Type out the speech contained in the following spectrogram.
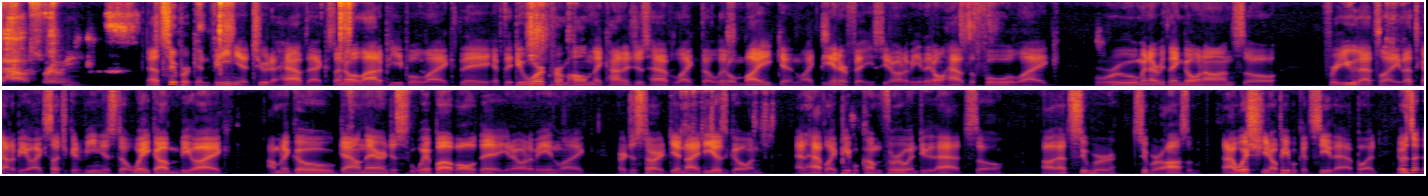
the house, really. That's super convenient too to have that because I know a lot of people like they if they do work from home they kind of just have like the little mic and like the interface. You know what I mean? They don't have the full like room and everything going on. So for you, that's like that's got to be like such a convenience to wake up and be like, I'm gonna go down there and just whip up all day. You know what I mean? Like or just start getting ideas going and have like people come through and do that. So uh, that's super super awesome. And I wish you know people could see that, but it was a,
